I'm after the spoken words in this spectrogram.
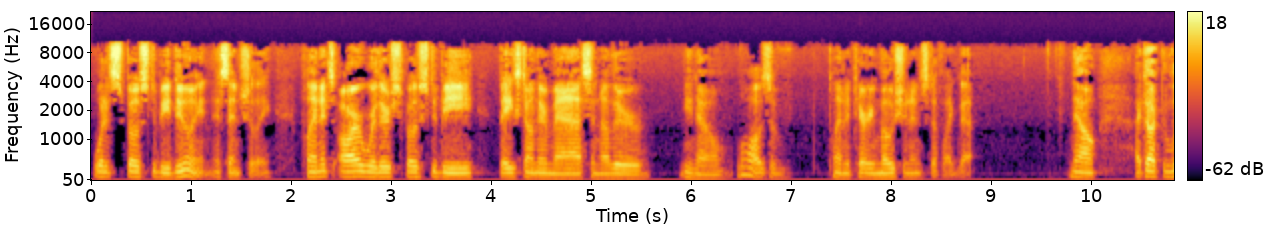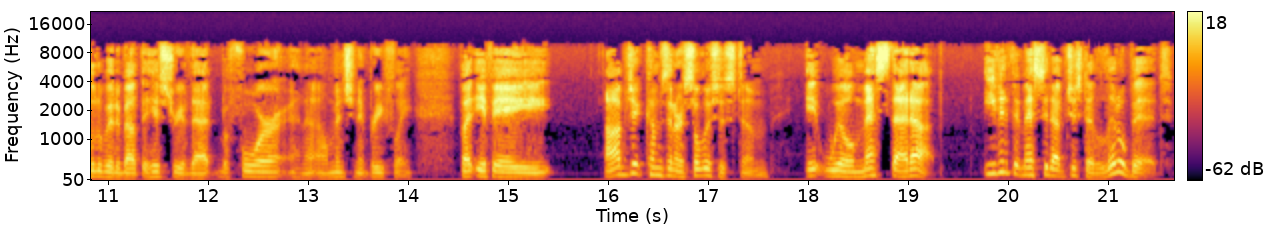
what it's supposed to be doing, essentially. Planets are where they're supposed to be based on their mass and other, you know, laws of planetary motion and stuff like that. Now, I talked a little bit about the history of that before, and I'll mention it briefly. But if a object comes in our solar system, it will mess that up. Even if it messed it up just a little bit,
